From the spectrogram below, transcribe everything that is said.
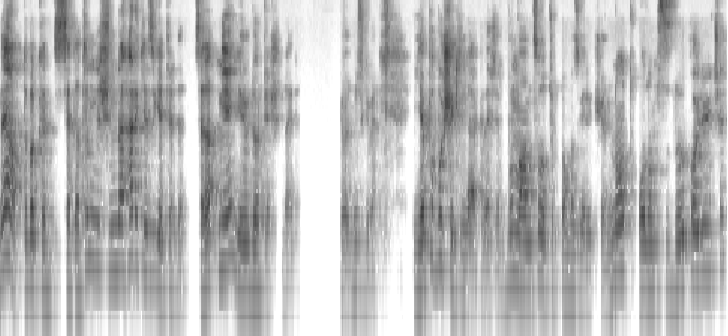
Ne yaptı? Bakın Sedat'ın dışında herkesi getirdi. Sedat niye? 24 yaşındaydı. Gördüğünüz gibi. Yapı bu şekilde arkadaşlar. Bu mantığı oturtmamız gerekiyor. Not olumsuzluğu koyduğu için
